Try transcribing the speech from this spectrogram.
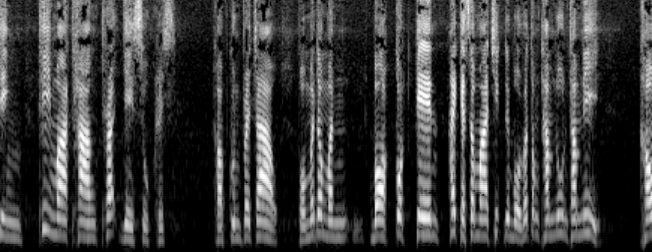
จริงที่มาทางพระเยซูคริสต์ขอบคุณพระเจ้า ผมไม่ต้องมันบอกกฎเกณฑ์ให้แก่สมาชิกในโบสถ์ว่าต้องทำนู่นทำนี่ เขา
